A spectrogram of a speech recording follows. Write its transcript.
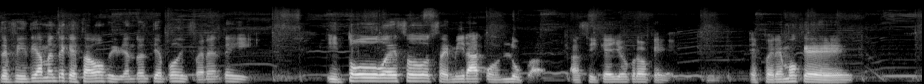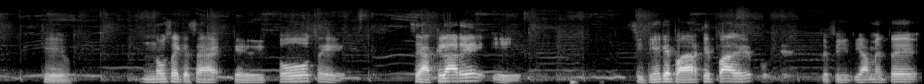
definitivamente que estamos viviendo en tiempos diferentes y, y todo eso se mira con lupa. Así que yo creo que esperemos que, que no sé, que, sea, que todo se, se aclare y si tiene que pagar, que pague, porque definitivamente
